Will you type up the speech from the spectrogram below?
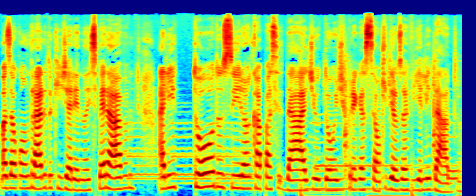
Mas ao contrário do que Jarena esperava, ali todos viram a capacidade e o dom de pregação que Deus havia lhe dado.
